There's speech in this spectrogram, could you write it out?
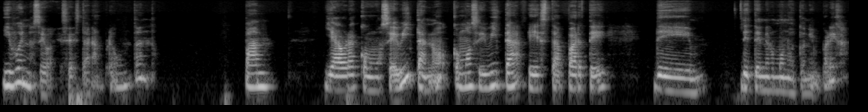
Y bueno, se, estarán preguntando, Pam, ¿y ahora cómo se evita, no? ¿Cómo se evita esta parte de, de tener monotonía en pareja?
